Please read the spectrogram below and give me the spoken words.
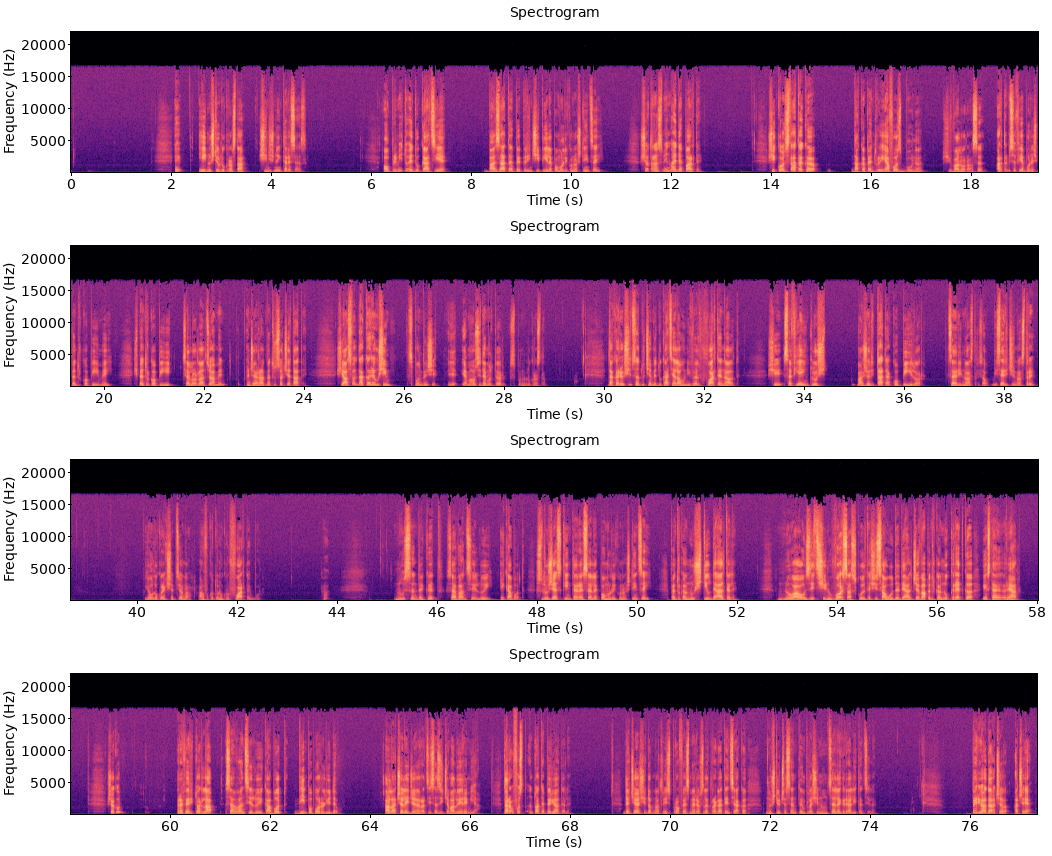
E, ei nu știu lucrul ăsta și nici nu interesează. Au primit o educație bazată pe principiile pomului cunoștinței și o transmit mai departe. Și constată că dacă pentru ei a fost bună și valoroasă, ar trebui să fie bună și pentru copiii mei și pentru copiii celorlalți oameni, în general pentru societate. Și astfel, dacă reușim, spun și i-am auzit de multe ori spun lucrul ăsta, dacă reușim să ducem educația la un nivel foarte înalt și să fie incluși majoritatea copiilor țării noastre sau bisericii noastre, e un lucru excepțional. Am făcut un lucru foarte bun. Da? Nu sunt decât savanții lui Icabod. Slujesc interesele pomului cunoștinței pentru că nu știu de altele. Nu au auzit și nu vor să asculte și să audă de altceva pentru că nu cred că este real. Și acum, referitor la savanții lui Cabot din poporul iudeu, al acelei generații, să zicem, al lui Eremia. Dar au fost în toate perioadele. De aceea și Domnul a trimis profes mereu să le tragă atenția că nu știu ce se întâmplă și nu înțeleg realitățile. Perioada acela, aceea,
